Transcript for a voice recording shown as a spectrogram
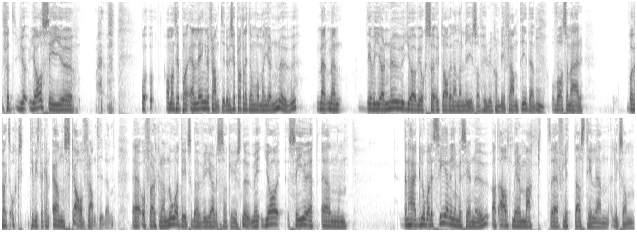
för att jag, jag ser ju, om man ser på en längre framtid, och vi ska prata lite om vad man gör nu, men, men det vi gör nu gör vi också utav en analys av hur det kommer bli i framtiden och vad som är vad vi faktiskt också till viss del kan önska av framtiden. Eh, och för att kunna nå dit så behöver vi göra vissa saker just nu. Men jag ser ju ett, en, den här globaliseringen vi ser nu, att allt mer makt eh, flyttas till en, liksom,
